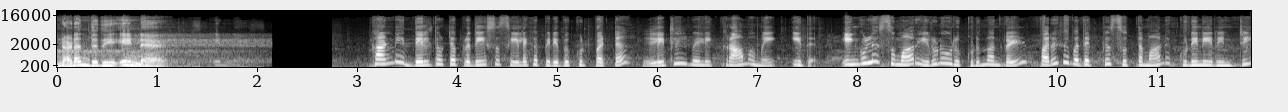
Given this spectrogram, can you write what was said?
நடந்தது என்ன? கண்டி தெல்தொட்ட பிரதேச செயலக பிரிவுக்குட்பட்ட லிட்டில் வெளி கிராமமே இது. இங்குள்ள சுமார் இருநூறு குடும்பங்கள் பருகுவதற்கு சுத்தமான குடிநீரின்றி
